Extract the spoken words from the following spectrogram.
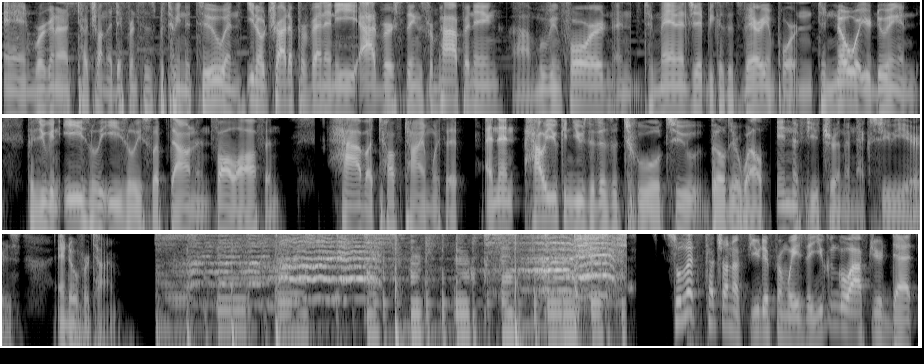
And we're going to touch on the differences between the two and, you know, try to prevent any adverse things from happening uh, moving forward and to manage it because it's very important to know what you're doing and because you can easily, easily slip down and fall off and have a tough time with it and then how you can use it as a tool to build your wealth in the future in the next few years and over time. So let's touch on a few different ways that you can go after your debt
